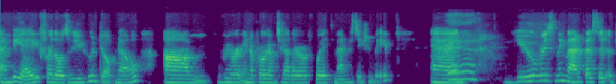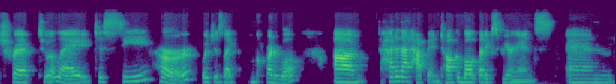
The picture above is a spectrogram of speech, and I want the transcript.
MBA. For those of you who don't know, um, we were in a program together with Manifestation Babe, and yeah. you recently manifested a trip to LA to see her, which is like incredible. Um, how did that happen? Talk about that experience and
